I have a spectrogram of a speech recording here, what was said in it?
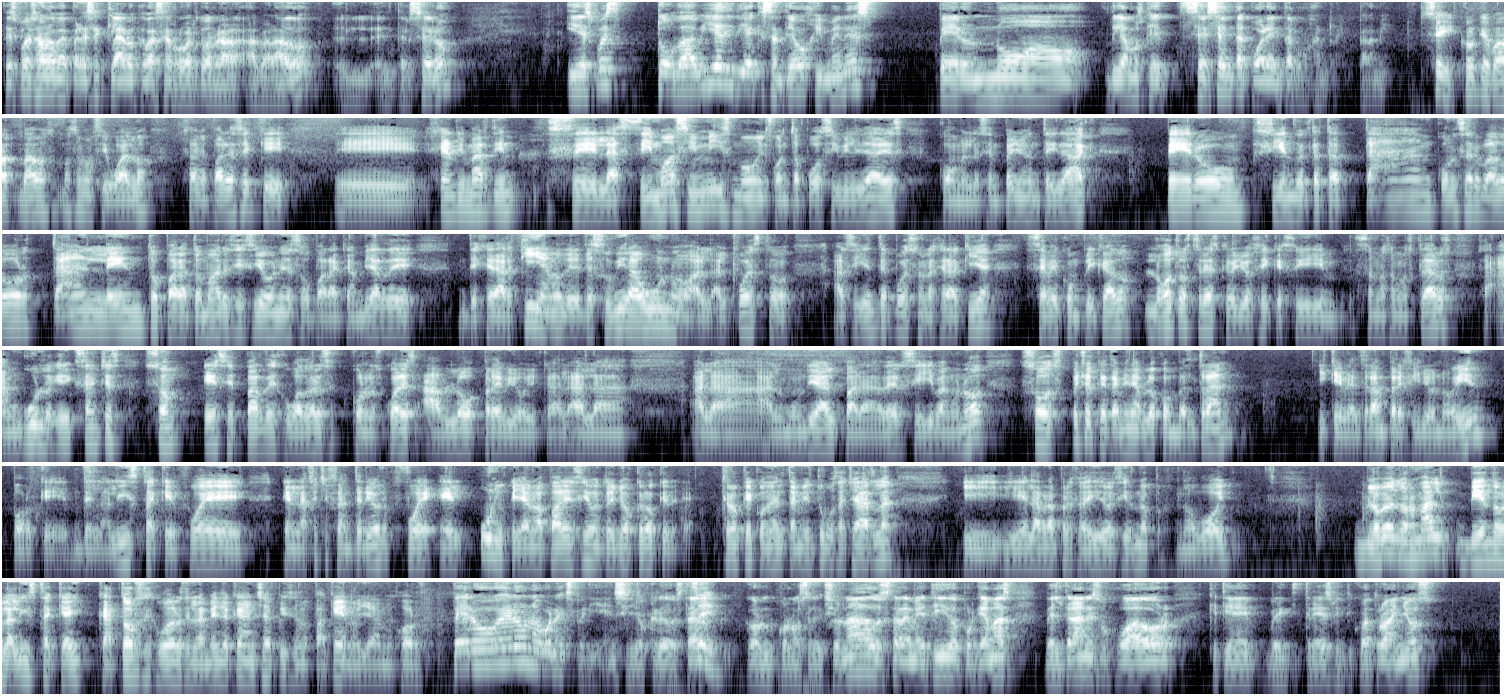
Después ahora me parece claro que va a ser Roberto Alva- Alvarado, el, el tercero. Y después todavía diría que Santiago Jiménez, pero no, digamos que 60-40 con Henry, para mí. Sí, creo que va, va más o menos igual, ¿no? O sea, me parece que eh, Henry Martin se lastimó a sí mismo en cuanto a posibilidades con el desempeño ante Irak, pero siendo el Tata tan conservador, tan lento para tomar decisiones o para cambiar de, jerarquía, ¿no? De, subir a uno al puesto, al siguiente puesto en la jerarquía, se ve complicado. Los otros tres creo yo sí que sí son más o menos claros. O sea, Angulo y Eric Sánchez son ese par de jugadores con los cuales habló previo a la- al Mundial para ver si iban o no. Sospecho que también habló con Beltrán y que Beltrán prefirió no ir porque de la lista que fue en la fecha anterior fue el único que ya no apareció. Entonces yo creo que, creo que con él también tuvo esa charla y, y él habrá preferido decir no, pues no voy. Lo veo normal viendo la lista que hay 14 jugadores en la media cancha, pues diciendo, ¿para qué? No, ya mejor. Pero era una buena experiencia, yo creo, estar Sí. con, con los seleccionados, estar metido, porque además Beltrán es un jugador que tiene 23, 24 años,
